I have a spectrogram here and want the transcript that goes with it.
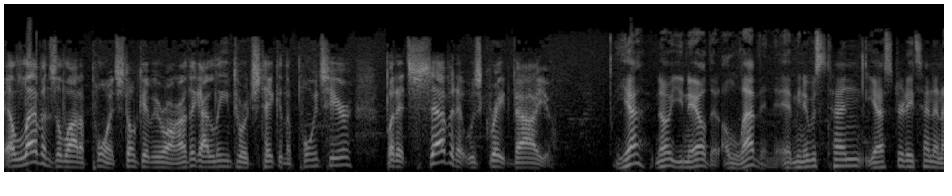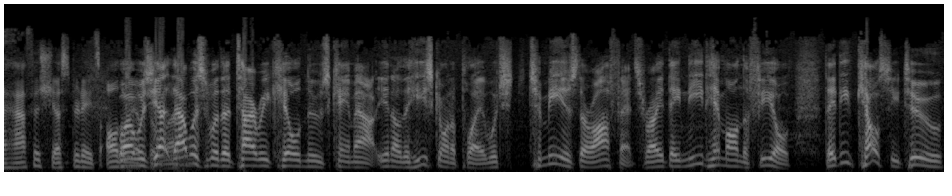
11's a lot of points. Don't get me wrong. I think I lean towards taking the points here, but at seven, it was great value. Yeah, no, you nailed it. Eleven. I mean, it was ten yesterday, ten and a half ish. Yesterday, it's all. well, it was yeah. That was where the Tyreek Hill news came out. You know that he's going to play, which to me is their offense, right? They need him on the field. They need Kelce, too.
